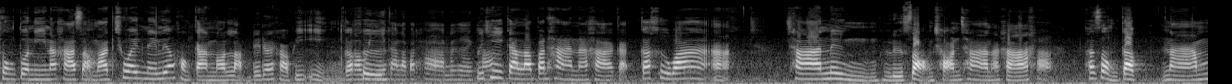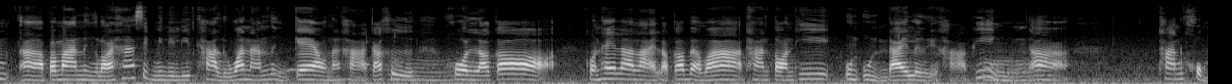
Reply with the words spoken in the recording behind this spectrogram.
ชงตัวนี้นะคะ สามารถช่วยในเรื่องของการนอนหลับได้ด้วยค่ะพี่อิงก็แล้วคืวิอธีการรับประทานยังไงคะวิธีการรับประทานนะคะ ก็ก็คือว่าอะชา1หรือ2ช้อนชานะคะค่ะ ผสมกับน้ำอ่าประมาณ 150มิลลิลิตรค่ะ หรือว่าน้ำหนึ่งแก้วนะคะ ก็คืออมคนแล้วก็คนให้ละลาย แล้วก็แบบว่าทานตอนที่อุ่นๆได้เลยค่ะ พี่อิงอ่าทานขม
